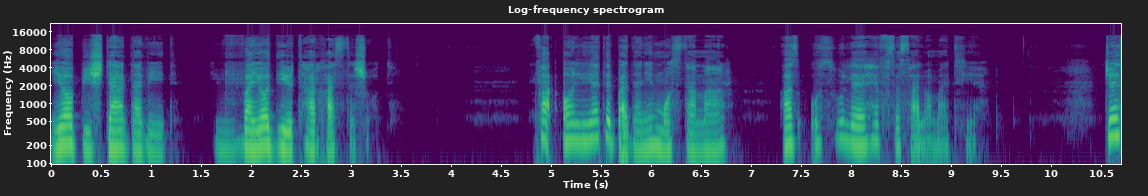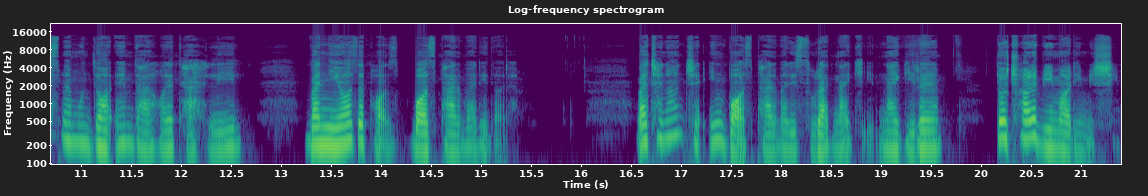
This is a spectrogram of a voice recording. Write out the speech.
یا بیشتر دوید و یا دیرتر خسته شد. فعالیت بدنی مستمر از اصول حفظ سلامتیه. جسممون دائم در حال تحلیل و نیاز بازپروری داره. و چنانچه این بازپروری صورت نگیره دچار بیماری میشیم.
